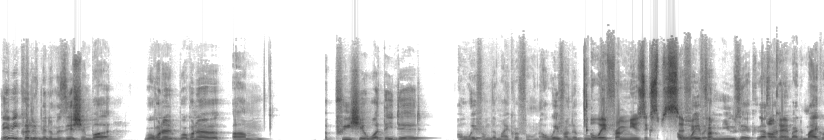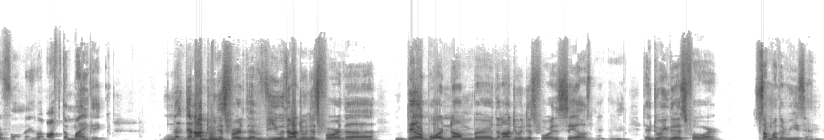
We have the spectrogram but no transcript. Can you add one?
maybe could have been a musician, but we're gonna we're gonna um appreciate what they did away from the microphone, away from the booth, away from music specifically. away from music. That's what Okay. I mean by the microphone, like off the mic. Like, no, they're not doing this for the views. They're not doing this for the billboard number. They're not doing this for the sales. Mm-mm. They're doing this for some other reason.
